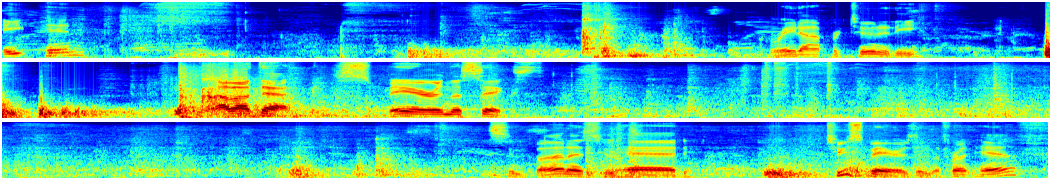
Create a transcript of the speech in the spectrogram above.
eight pin. Great opportunity. How about that? Spare in the sixth. Tsoumbanis, who had two spares in the front half,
